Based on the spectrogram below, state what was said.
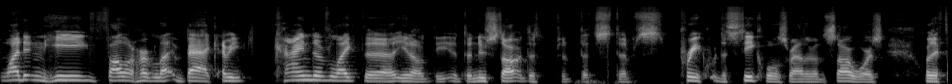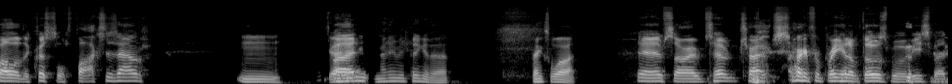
why didn't he follow her back? I mean, kind of like the you know the the new Star the the, the, the pre the sequels rather of the Star Wars where they follow the crystal foxes out. Mm. Yeah, I, didn't, I didn't even think of that. Thanks a lot. Yeah, I'm sorry. I'm try, sorry for bringing up those movies, but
